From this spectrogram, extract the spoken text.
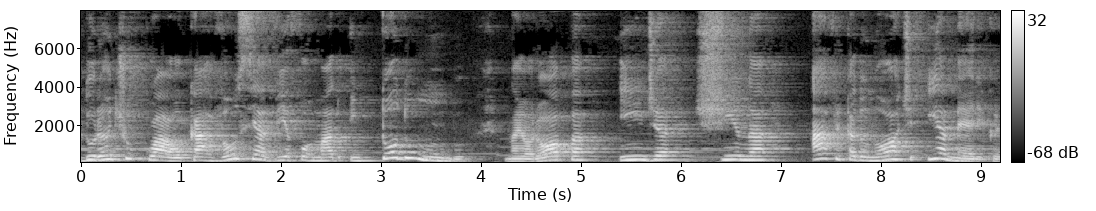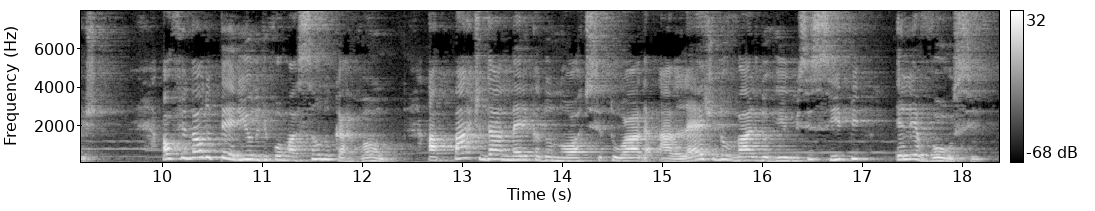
durante o qual o carvão se havia formado em todo o mundo, na Europa, Índia, China, África do Norte e Américas. Ao final do período de formação do carvão, a parte da América do Norte situada a leste do Vale do Rio Mississippi elevou-se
